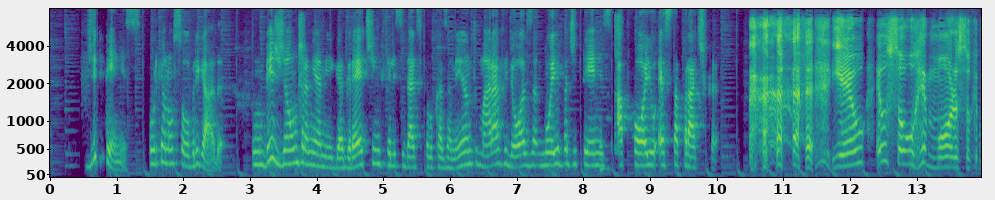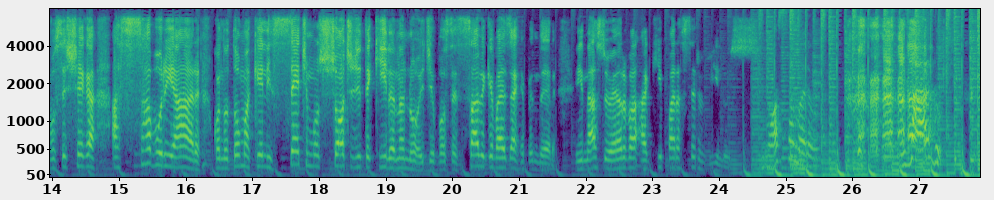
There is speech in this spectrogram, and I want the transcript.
de tênis, porque eu não sou obrigada. Um beijão para minha amiga Gretchen, felicidades pelo casamento, maravilhosa, noiva de tênis, apoio esta prática. e eu, eu sou o remorso que você chega a saborear quando toma aquele sétimo shot de tequila na noite. Você sabe que vai se arrepender. Inácio Erva aqui para servi-los. Nossa, mano. Pesado.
